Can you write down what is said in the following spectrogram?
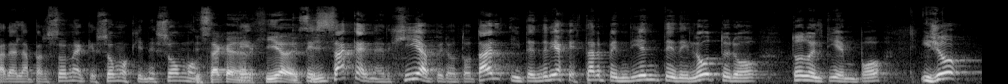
para la persona que somos quienes somos. Te saca energía, de Te saca energía, pero total, y tendrías que estar pendiente del otro todo el tiempo. Y yo,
